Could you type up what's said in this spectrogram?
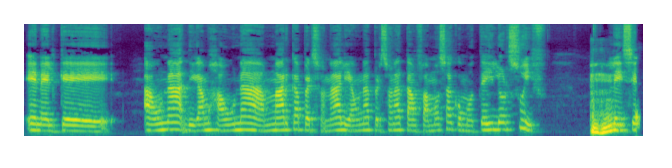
en el que a una, digamos, a una marca personal y a una persona tan famosa como Taylor Swift le hicieron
